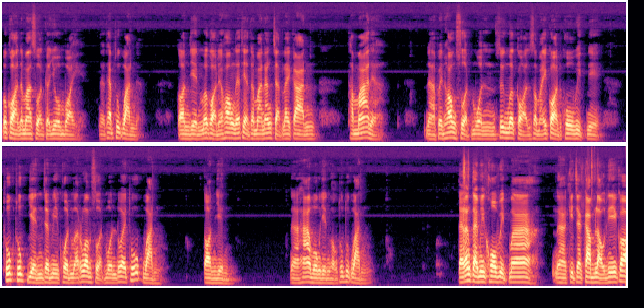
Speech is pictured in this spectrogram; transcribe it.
เมื่อก่อนจะมาสวดกับโยมบ่อยนะแทบทุกวันนะตอนเย็นเมื่อก่อนในห้องเนี่ยที่จะมานั่งจัดรายการธรรมะเนี่ยนะเป็นห้องสวดมนต์ซึ่งเมื่อก่อนสมัยก่อนโควิดนี่ทุกๆเย็นจะมีคนมาร่วมสวดมนต์ด้วยทุกวันตอนเย็นนะห้าโมงเย็นของทุกๆวัน แต่ตั้งแต่มีโควิดมานะกิจกรรมเหล่านี้ก็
